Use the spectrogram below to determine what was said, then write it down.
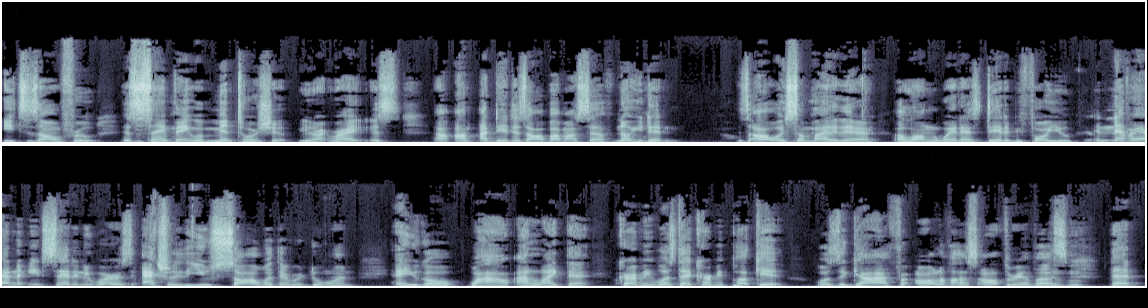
eats its own fruit. It's the same thing with mentorship. You know, right? It's I, I'm, I did this all by myself. No, you didn't. There's always somebody there along the way that's did it before you and never had any, said any words. Actually, you saw what they were doing, and you go, "Wow, I like that." Kirby was that. Kirby Puckett was the guy for all of us, all three of us, mm-hmm. that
